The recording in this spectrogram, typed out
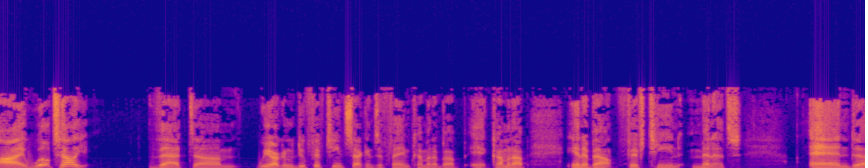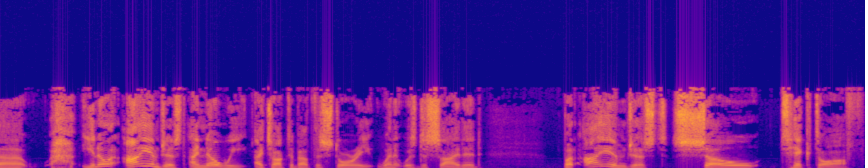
I will tell you that um, we are going to do 15 seconds of fame coming up eh, coming up in about 15 minutes. And uh, you know what? I am just. I know we. I talked about this story when it was decided, but I am just so ticked off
